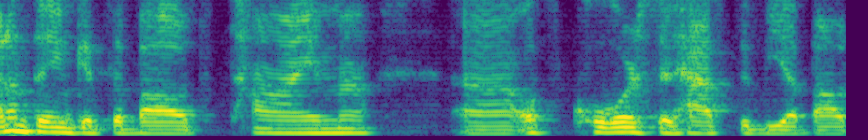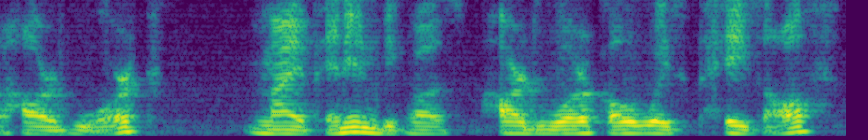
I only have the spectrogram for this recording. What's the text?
I don't think it's about time. Uh, of course, it has to be about hard work, in my opinion, because hard work always pays off.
